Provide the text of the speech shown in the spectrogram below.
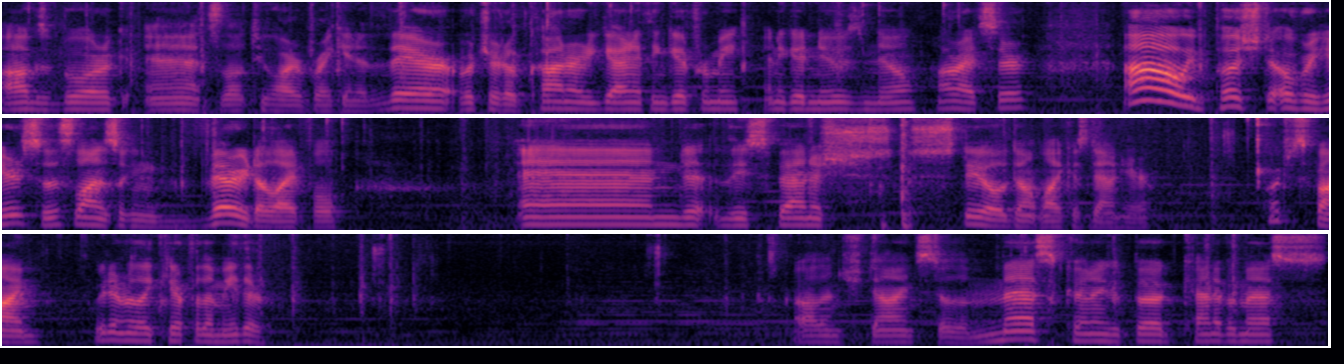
Augsburg, eh, it's a little too hard to break into there. Richard O'Connor, you got anything good for me? Any good news? No? Alright, sir. Oh, we pushed over here, so this line is looking very delightful. And the Spanish still don't like us down here. Which is fine. We didn't really care for them either. Allenstein, still a mess. Königsberg, kind of a mess.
